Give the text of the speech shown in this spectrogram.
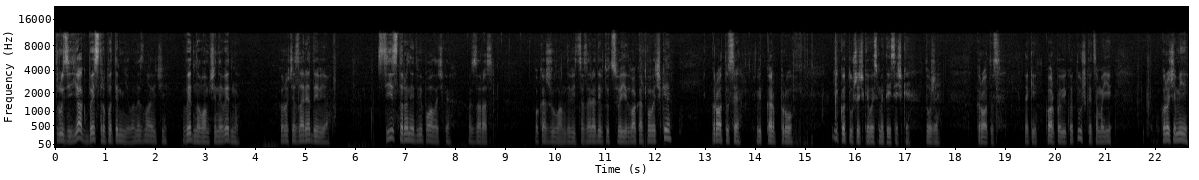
Друзі, як швидко потемніло, не знаю, чи видно вам чи не видно. Коротше, зарядив я. З цієї сторони дві палички. Ось зараз покажу вам. Дивіться, зарядив тут свої два карповички, кротуси від Pro і котушечки восьмитисячки. Теж кротус. Такі карпові котушки. Це мої. Коротше, мій,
